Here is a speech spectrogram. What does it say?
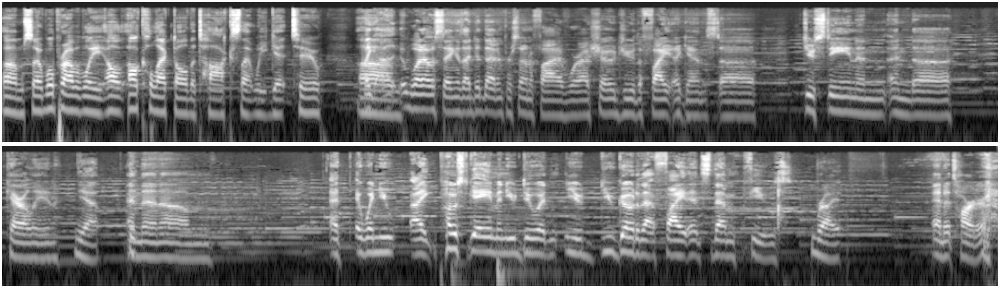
Um, so we'll probably I'll I'll collect all the talks that we get to. Like Um, uh, what I was saying is I did that in Persona 5 where I showed you the fight against uh Justine and and uh Caroline. Yeah. And then um at when you like post game and you do it you you go to that fight it's them fused right. and it's harder.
